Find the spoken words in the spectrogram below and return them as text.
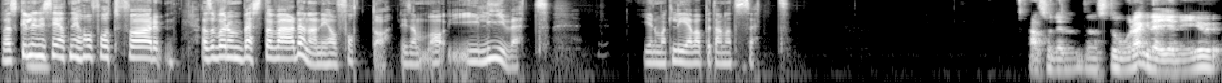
Vad skulle ni säga att ni har fått för, alltså vad är de bästa värdena ni har fått då, liksom, i livet? Genom att leva på ett annat sätt? Alltså den, den stora grejen är ju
